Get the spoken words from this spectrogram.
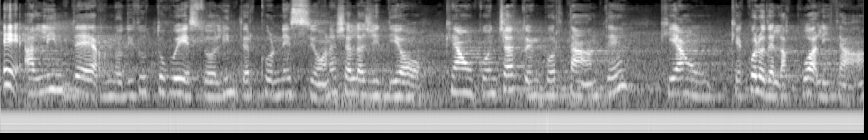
E all'interno di tutto questo, l'interconnessione, c'è la GDO che ha un concetto importante, che, un, che è quello della qualità,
